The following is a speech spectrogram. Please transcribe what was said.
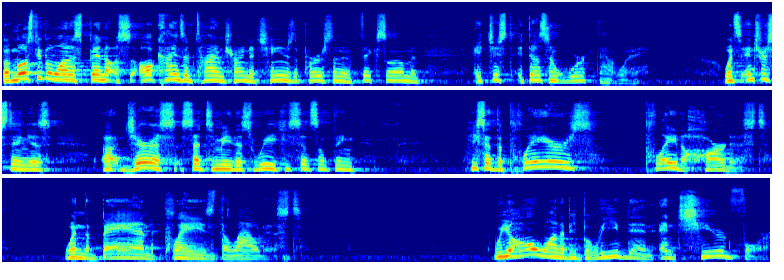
But most people want to spend all kinds of time trying to change the person and fix them, and it just it doesn't work that way. What's interesting is uh, Jairus said to me this week. He said something. He said the players play the hardest when the band plays the loudest. We all want to be believed in and cheered for.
